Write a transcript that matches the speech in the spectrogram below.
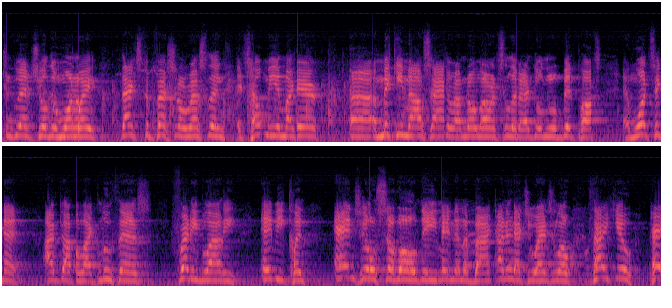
10 grandchildren, one way. Thanks to professional wrestling, it's helped me in my career. Uh, a Mickey Mouse actor. I'm no Laurence Olivier. I do a little bit parts. And once again, I've got like Lou Thesz, Freddie Blassie, A.B. Clint, Angelo Savoldi laying in the back. I didn't get you, Angelo. Thank you. Hey,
